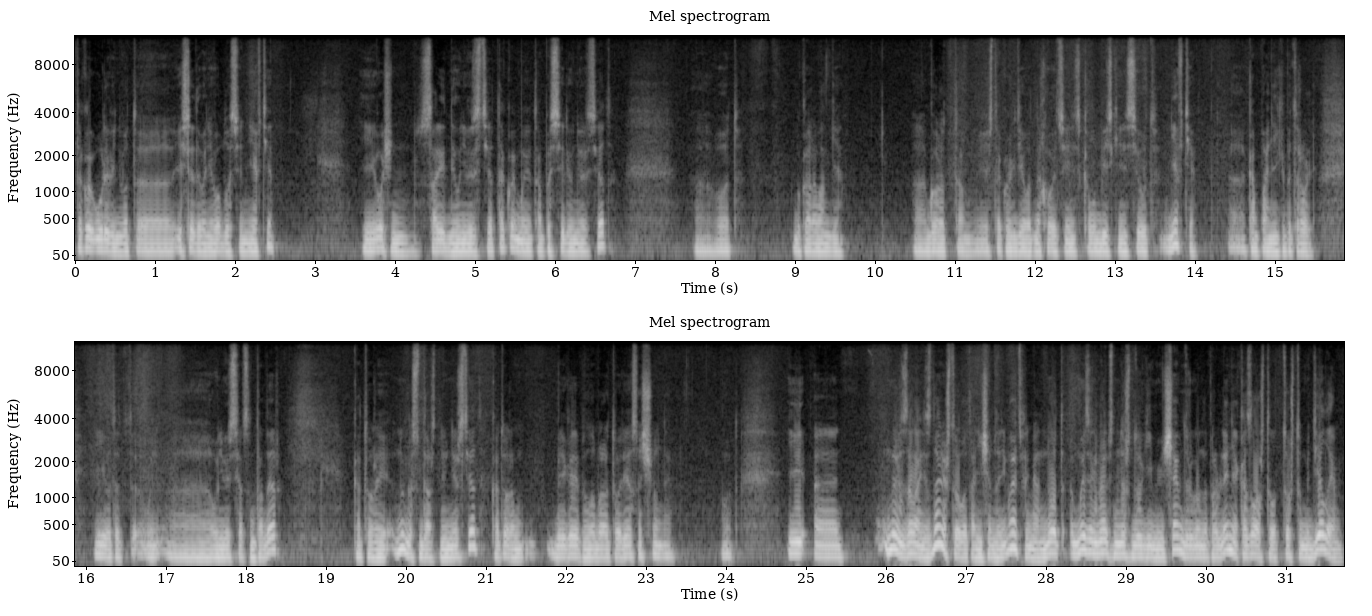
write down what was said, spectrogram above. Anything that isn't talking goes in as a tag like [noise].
такой уровень вот, э, исследований в области нефти. И очень солидный университет такой, мы там посетили университет, э, вот, в Букараманге. Э, город там есть такой, где вот находится Колумбийский институт нефти, компании «Экопетроль». И вот этот университет Сантадер, который, ну, государственный университет, в котором великолепная лаборатория оснащенная. Вот. И мы заранее знали, что вот они чем занимаются примерно, но вот мы занимаемся немножко другими вещами, в другом направлении. Оказалось, что вот то, что мы делаем,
